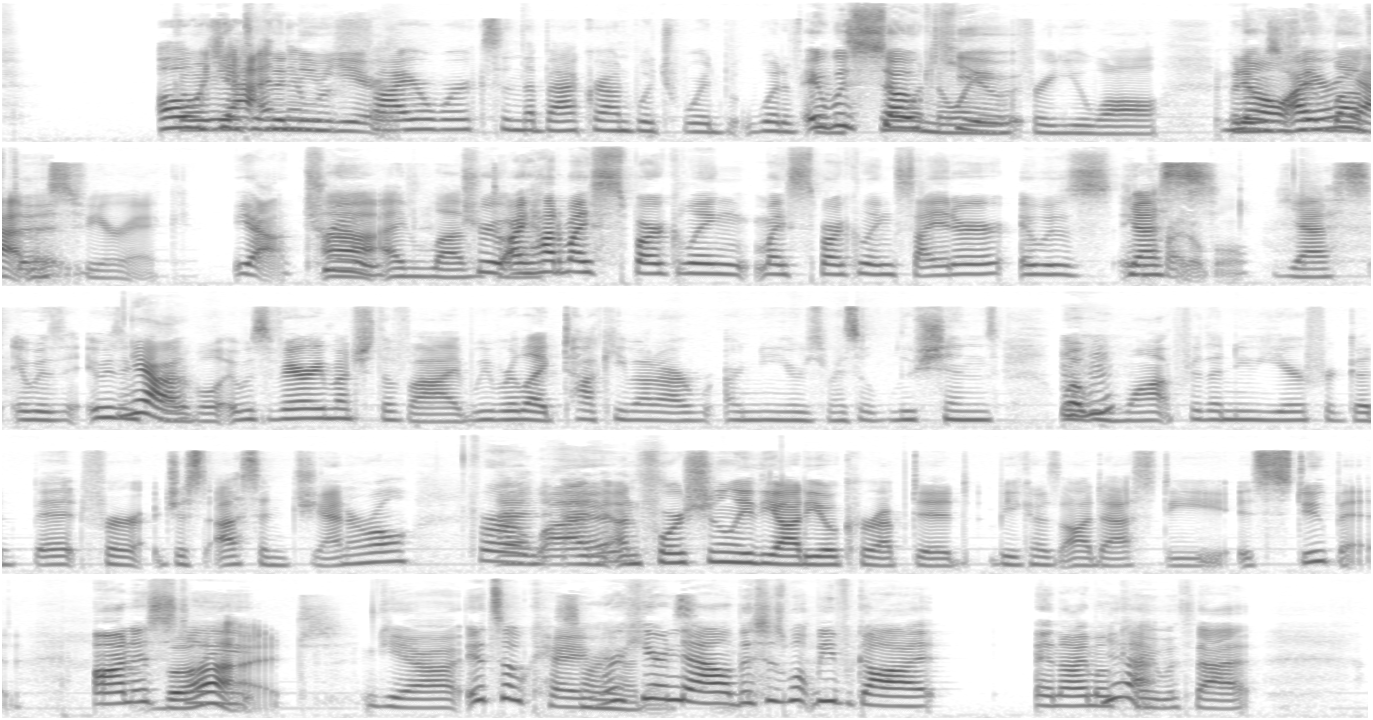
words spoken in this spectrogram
Oh yeah, and the there were year. fireworks in the background, which would would have It was so, so annoying cute. for you all. But No, it was I very loved it. atmospheric. Yeah, true. Uh, I loved True. I had my sparkling, my sparkling cider. It was Yes, incredible. yes, it was it was Yeah. incredible. It was very much the vibe. We were like talking about our our New Year's resolutions, what Mm-hmm. we want for the new year for good bit for just us in general. For our and, lives. and unfortunately, the audio corrupted because Audacity is stupid. Honestly, But Yeah, it's okay. Sorry, We're here now. This is what we've got, and I'm okay Yeah. with that.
